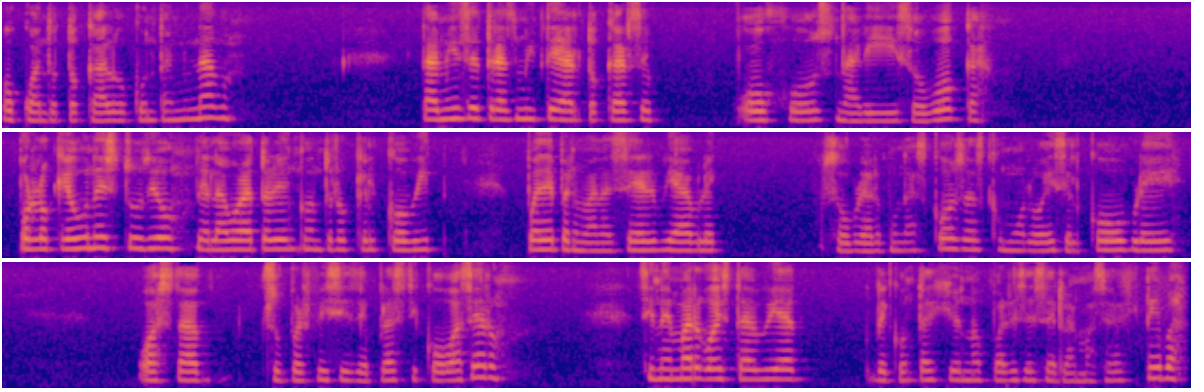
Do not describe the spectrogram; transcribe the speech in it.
o cuando toca algo contaminado. También se transmite al tocarse ojos, nariz o boca. Por lo que un estudio de laboratorio encontró que el COVID puede permanecer viable sobre algunas cosas como lo es el cobre o hasta superficies de plástico o acero. Sin embargo, esta vía de contagio no parece ser la más efectiva,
